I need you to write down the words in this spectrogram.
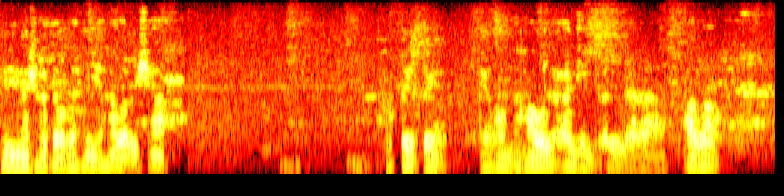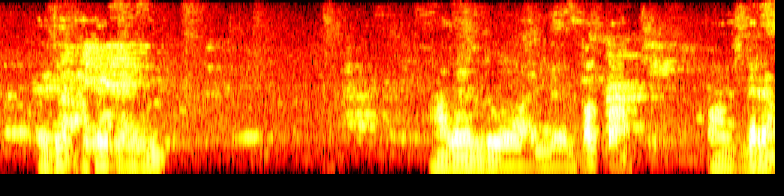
في نشرة توضيحية هذا وشاح حقيقي أيضا. أحاول أجد هذا رداء حقيقي أيضا. هذا يبدو البلطة وهذا الدرع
